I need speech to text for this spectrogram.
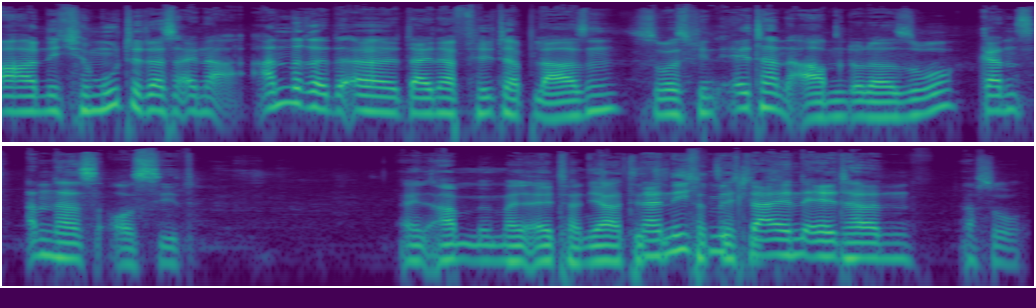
ah, und ich vermute, dass eine andere äh, deiner Filterblasen, sowas wie ein Elternabend oder so, ganz anders aussieht. ein Abend mit meinen Eltern. Ja, das Na, nicht mit kleinen Eltern, Ach so.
